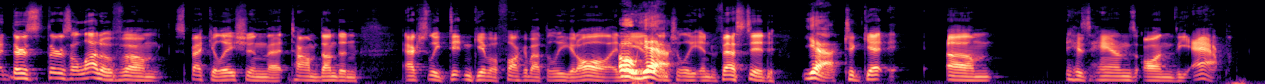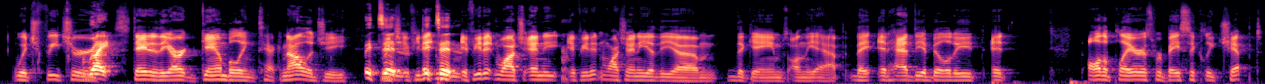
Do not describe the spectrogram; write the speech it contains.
uh, there's there's a lot of um, speculation that Tom Dundon actually didn't give a fuck about the league at all, and Oh, he yeah. essentially invested Yeah. to get um, his hands on the app, which featured Right. state of the art gambling technology. It didn't. If you didn't, didn't. if you didn't watch any, if you didn't watch any of the um, the games on the app, they it had the ability. It all the players were basically chipped,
